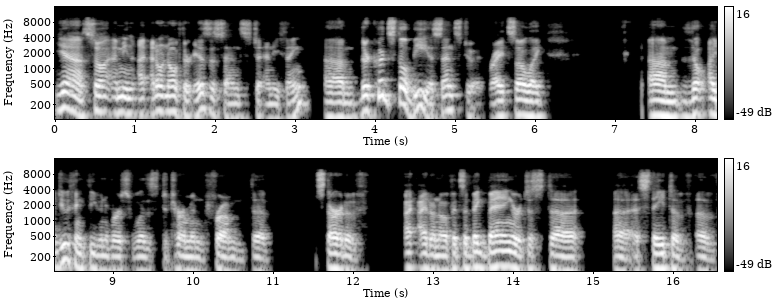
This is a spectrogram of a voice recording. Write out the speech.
Yeah. So, I mean, I, I don't know if there is a sense to anything. Um, there could still be a sense to it, right? So, like, um, though I do think the universe was determined from the start of, I, I don't know if it's a big bang or just uh, a state of of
